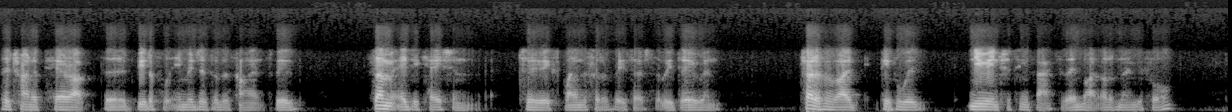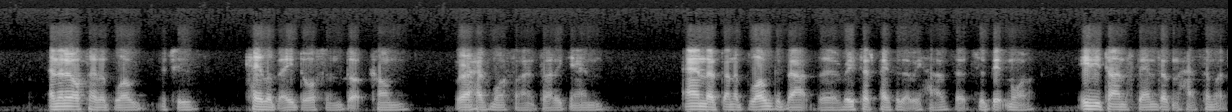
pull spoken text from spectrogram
They're trying to pair up the beautiful images of the science with some education to explain the sort of research that we do and try to provide people with new interesting facts that they might not have known before. And then I also have a blog, which is calebadawson.com, where I have more science art again. And I've done a blog about the research paper that we have that's a bit more easy to understand, doesn't have so much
